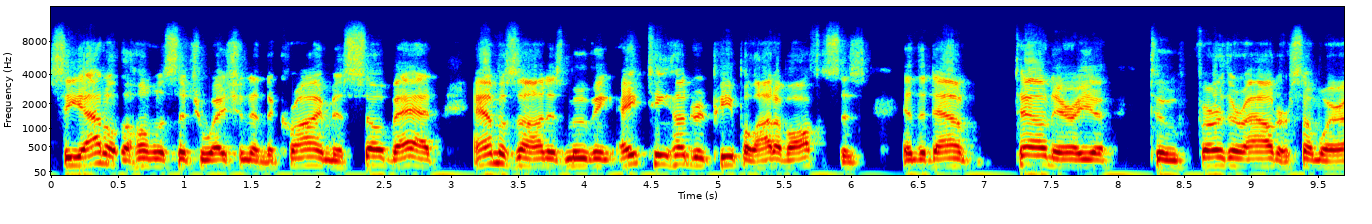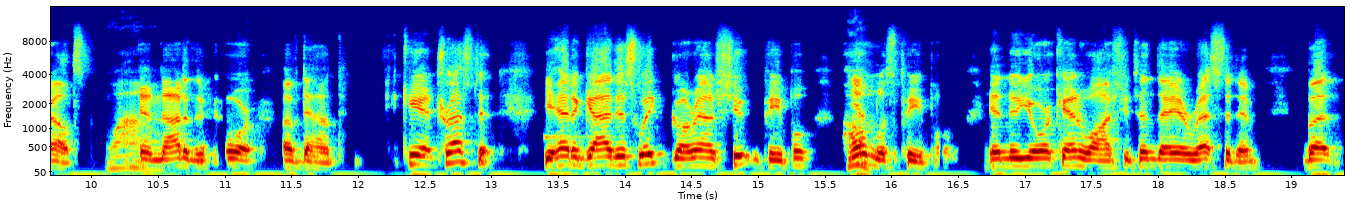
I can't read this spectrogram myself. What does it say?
Seattle, the homeless situation and the crime is so bad. Amazon is moving 1,800 people out of offices in the downtown area to further out or somewhere else wow. and not in the core of downtown. You can't trust it. You had a guy this week go around shooting people, Yeah. homeless people in New York and Washington. They arrested him. But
